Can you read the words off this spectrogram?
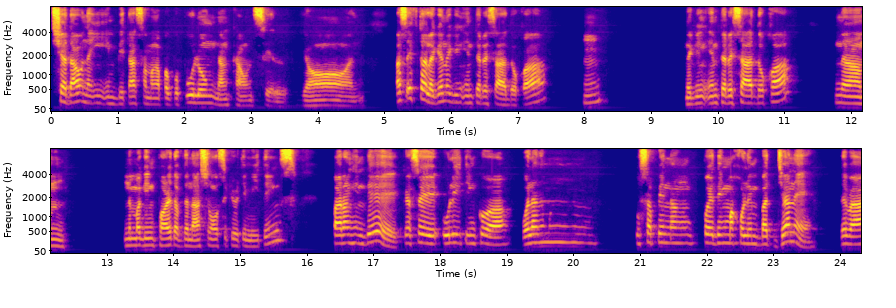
siya daw naiimbita sa mga pagpupulong ng council. Yon. As if talaga naging interesado ka Hmm? Naging interesado ka na, na maging part of the national security meetings? Parang hindi. Kasi ulitin ko ah, wala namang usapin ng pwedeng makulimbat dyan eh. ba? Diba?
